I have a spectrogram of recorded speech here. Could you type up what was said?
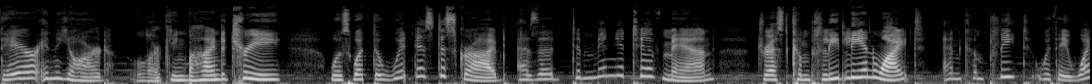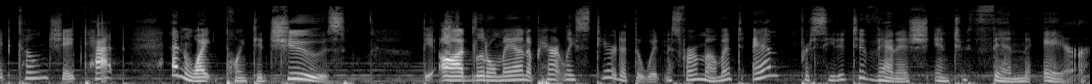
There in the yard, lurking behind a tree, was what the witness described as a diminutive man dressed completely in white and complete with a white cone shaped hat and white pointed shoes. The odd little man apparently stared at the witness for a moment and proceeded to vanish into thin air.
